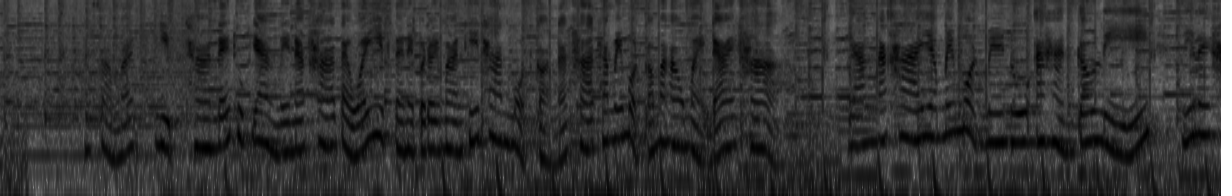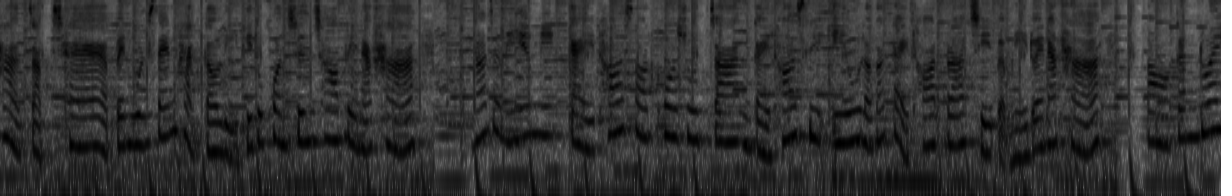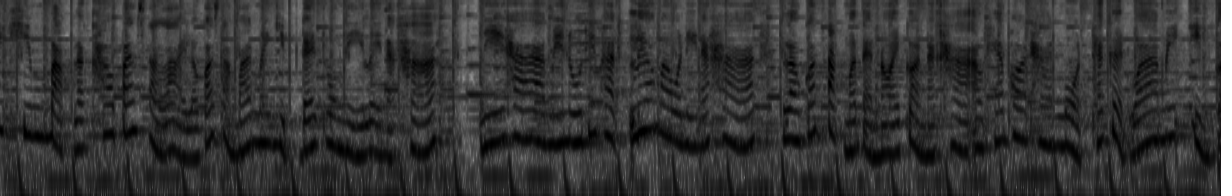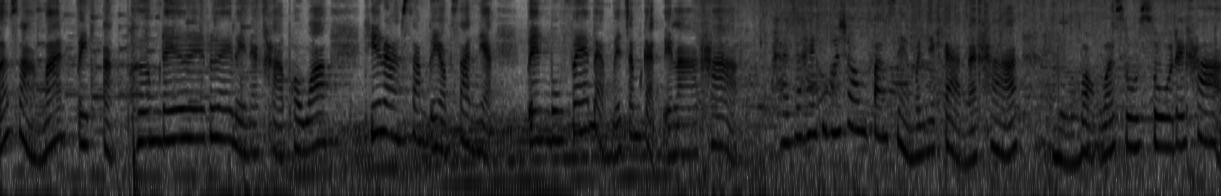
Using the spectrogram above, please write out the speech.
สามารถหยิบทานได้ทุกอย่างเลยนะคะ แต่ว่าหยิบแต่ในปริมาณที่ทานหมดก่อนนะคะ ถ้าไม่หมดก็มาเอาใหม่ได้ค่ะยังนะคะยังไม่หมดเมนูอาหารเกาหลี นี่เลยค่ะจับแชร์เป็นวุ้นเส้นผัดเกาหลีที่ทุกคนชื่นชอบเลยนะคะ นอกจากนี้ยังมีไก่ทอดซอสโคชูจัง ไก่ทอดซีอิ๊ว แล้วก็ไก่ทอดราดชีสแบบนี้ด้วยนะคะ ต่อกันด้วยคิมบับและข้าวปั้นสาหร่าย แล้วก็สามารถมาหยิบได้ตรงนี้เลยนะคะ นี่ค่ะ เมนูที่พัดเลือกมาวันนี้นะคะ เราก็ตักมาแต่น้อยก่อนนะคะ เอาแค่พอทานหมด ถ้าเกิดว่าไม่อิ่มก็สามารถไปตักเพิ่มได้เรื่อย ๆ เลยนะคะ เพราะว่าที่ร้านซัมกยอบซันเนี่ยเป็นบุฟเฟ่ต์แบบไม่จำกัดเวลาค่ะ แพทย์จะให้คุณผู้ชมฟังเสียงบรรยากาศนะคะ หมูบอกว่าสู้ๆด้วยค่ะ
